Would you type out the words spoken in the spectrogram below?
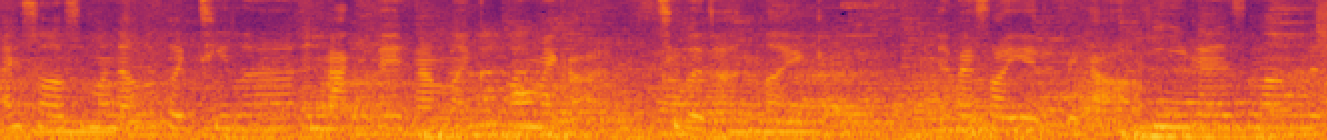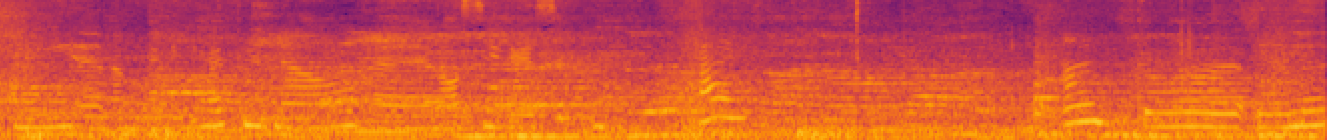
I saw someone that looked like Tila in McFit, and I'm like, oh my god, Tila done. Like, if I saw you, I'd freak out. You guys along with me, and I'm gonna eat my food now, and I'll see you guys soon. Bye! I got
